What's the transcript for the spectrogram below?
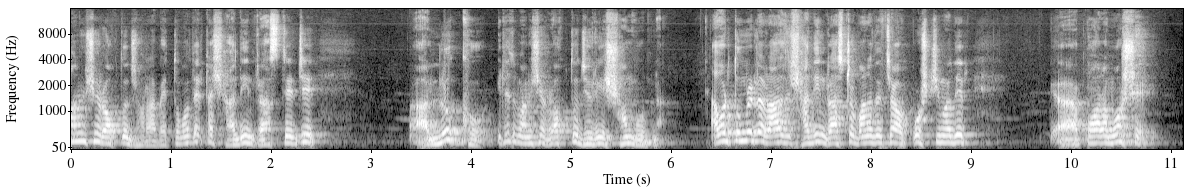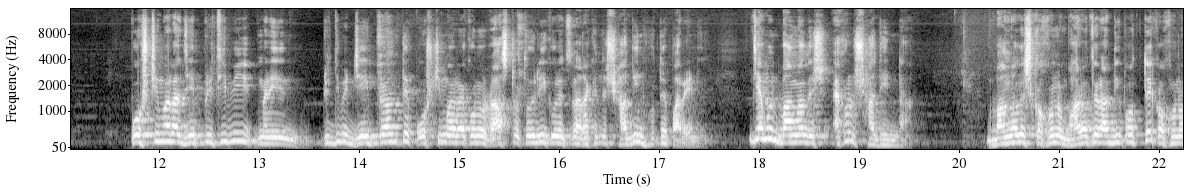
মানুষের রক্ত ঝরাবে? তোমাদের একটা স্বাধীন রাষ্ট্রের যে লক্ষ্য, এটা তো মানুষের রক্ত ঝরিয়ে সম্ভব না। আবার তোমরা একটা স্বাধীন রাষ্ট্র বানাতে চাও পশ্চিমাদের পরামর্শে, পশ্চিমারা যে পৃথিবী মানে পৃথিবীর যেই প্রান্তে পশ্চিমারা কোনো রাষ্ট্র তৈরি করেছে, তারা কিন্তু স্বাধীন হতে পারেনি। যেমন বাংলাদেশ এখন স্বাধীন না। বাংলাদেশ কখনো ভারতের আধিপত্যে, কখনো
